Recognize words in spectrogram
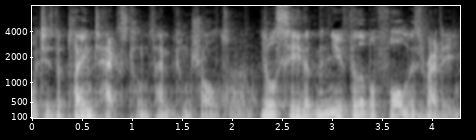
which is the plain text content control tool. You'll see that the new fillable form is ready.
